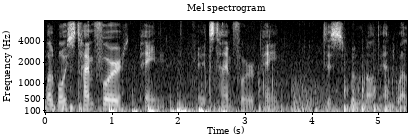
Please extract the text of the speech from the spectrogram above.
Well, boys, time for pain. It's time for pain. This will not end well.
